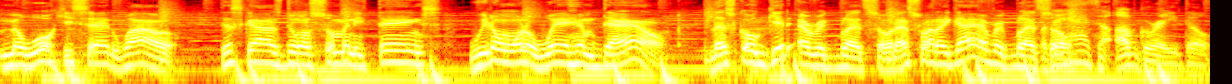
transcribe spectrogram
Milwaukee said, "Wow, this guy's doing so many things. We don't want to wear him down. Let's go get Eric Bledsoe." That's why they got Eric Bledsoe. But they had to upgrade though.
